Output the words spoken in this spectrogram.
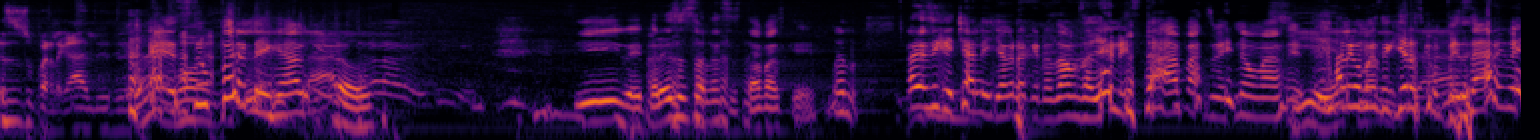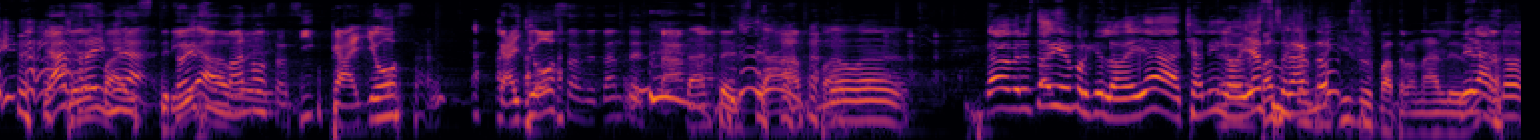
Eso es súper legal. dice. Es súper legal. Claro. Sí, güey, pero esas son las estafas que. Bueno, ahora sí que Charlie, yo creo que nos vamos allá en estafas, güey, no mames. Sí, eh, Algo más que ya. quieras confesar, güey. Ya Tienes trae, mira, trae sus manos así callosas. Callosas de tanta estafa. Tanta estafa. No, mames. No, pero está bien porque lo veía a Charlie, lo veía sudando. registros patronales. Mira, no.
